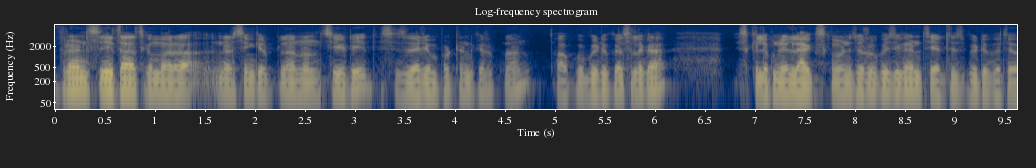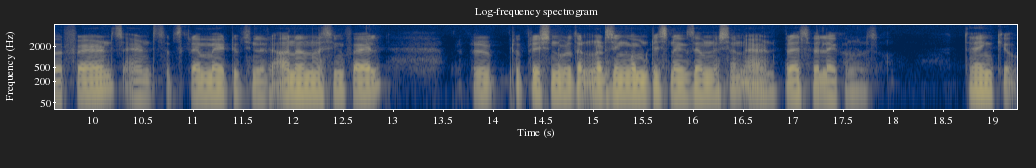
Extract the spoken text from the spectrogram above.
फ्रेंड्स, ये था आज का हमारा nursing care plan on C this is very important care plan तो आपको वीडियो कैसा लगा? इसके लिए अपने लाइक्स कमेंट ज़रूर भेजिएगा and share this video with our friends and subscribe my YouTube channel Anand nursing file preparation for the nursing competition examination and press bell icon also thank you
